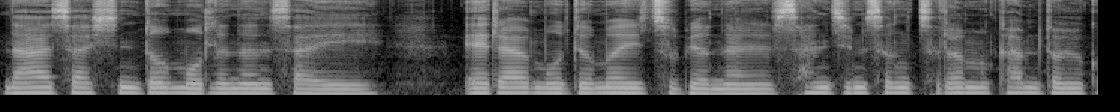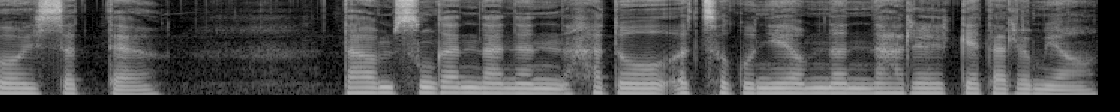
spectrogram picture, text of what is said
나 자신도 모르는 사이 에라 무덤의 주변을 산짐승처럼 감돌고 있었다. 다음 순간 나는 하도 어처구니 없는 나를 깨달으며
